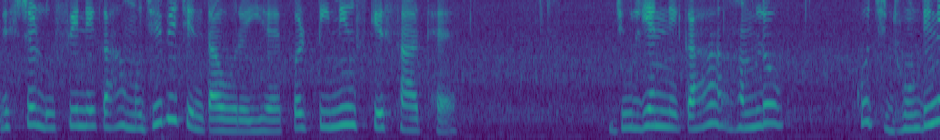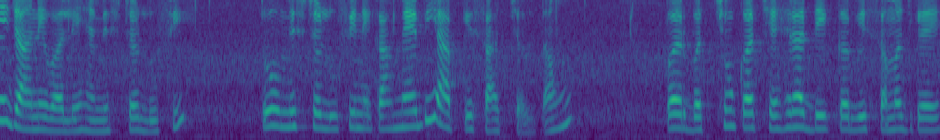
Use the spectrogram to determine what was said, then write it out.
मिस्टर लूफी ने कहा, मुझे भी चिंता हो रही है, पर टीमी उसके साथ है। जूलियन ने कहा, हम लोग कुछ ढूँढने जाने वाले हैं, मिस्टर लूफी। तो मिस्टर लूफी ने कहा, मैं भी आपके साथ चलता हूँ। पर बच्चों का चेहरा देखकर वे समझ गए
